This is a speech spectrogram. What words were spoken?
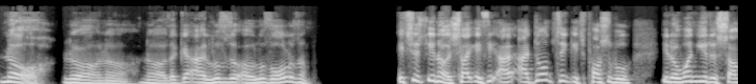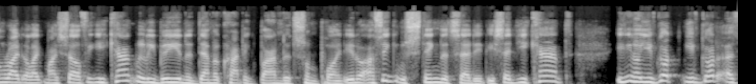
No, no, no, no. The guy, I love the, I love all of them. It's just, you know, it's like if you, I, I don't think it's possible, you know, when you're a songwriter like myself, you can't really be in a democratic band at some point. You know, I think it was Sting that said it. He said you can't, you know, you've got, you've got, a,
